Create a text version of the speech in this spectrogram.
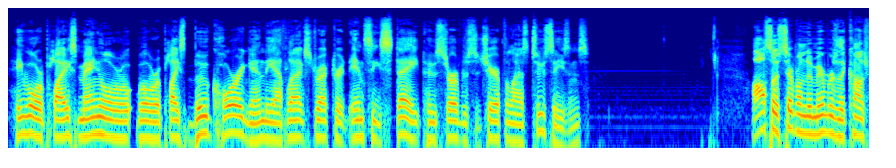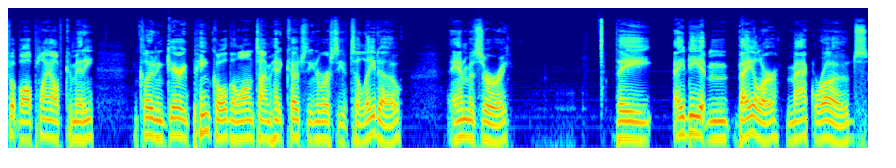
He will replace, Manuel will replace Boo Corrigan, the athletics director at NC State, who served as the chair for the last two seasons. Also, several new members of the College Football Playoff Committee, including Gary Pinkel, the longtime head coach of the University of Toledo, and Missouri. The AD at Baylor, Mac Rhoades.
